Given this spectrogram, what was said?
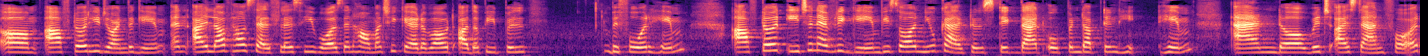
um, after he joined the game, and I loved how selfless he was and how much he cared about other people before him. After each and every game, we saw a new characteristic that opened up in hi- him, and uh, which I stand for.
